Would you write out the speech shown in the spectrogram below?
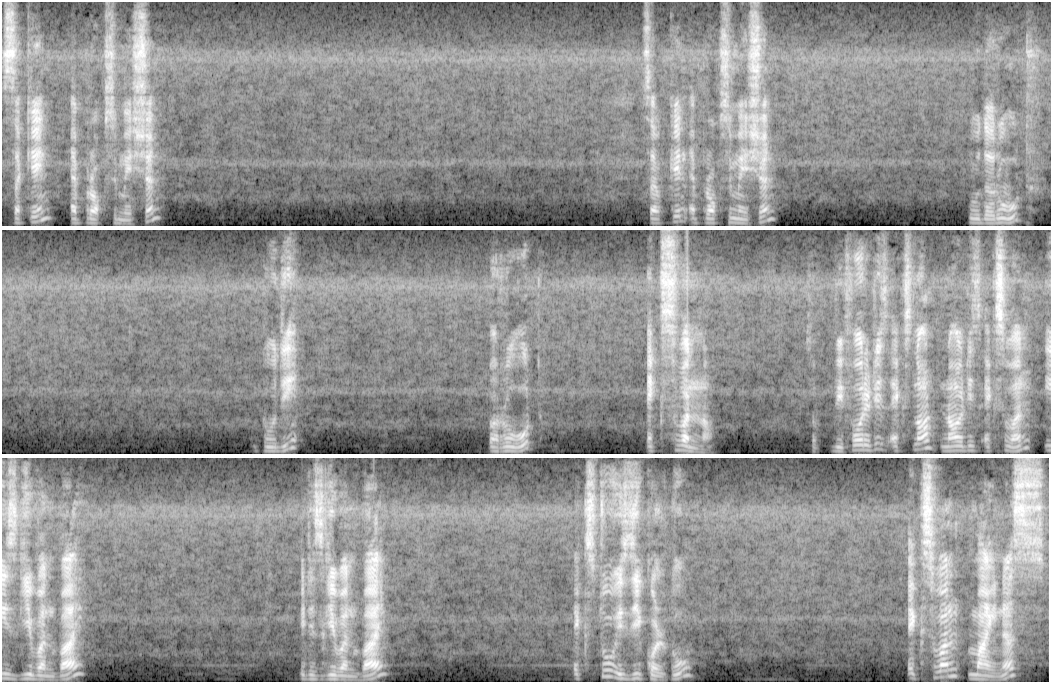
second approximation second approximation to the root to the root x1 now. So before it is x0 now it is x1 is given by it is given by x2 is equal to x1 minus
